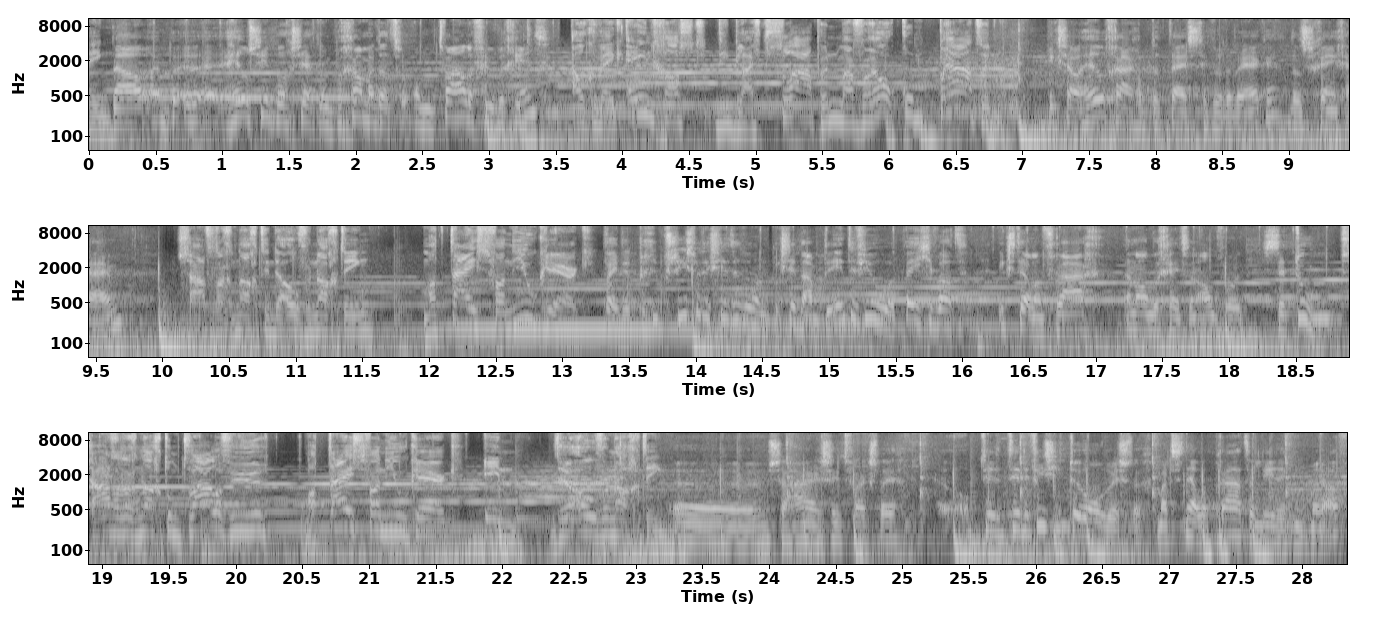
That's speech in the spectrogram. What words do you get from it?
De overnachting. Heel simpel gezegd, een programma dat om 12 uur begint. Elke week één gast die blijft slapen, maar vooral komt praten. Ik zou heel graag op dat tijdstip willen werken, dat is geen geheim. Zaterdagnacht in de overnachting. Matthijs van Nieuwkerk. Ik weet het precies wat ik zit te doen. Ik zit namelijk te interviewen. Weet je wat? Ik stel een vraag, een ander geeft een antwoord. Zet toe. Zaterdagnacht om 12 uur. Matthijs van Nieuwkerk in de overnachting. Eh, zijn haar zit vaak slecht. Op de televisie te onrustig, maar het snelle praten leer ik niet meer af.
